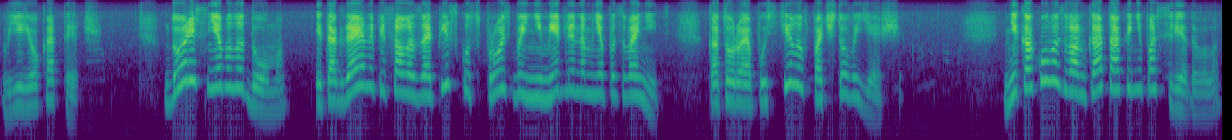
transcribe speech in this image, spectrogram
в ее коттедж. Дорис не было дома, и тогда я написала записку с просьбой немедленно мне позвонить, которую опустила в почтовый ящик. Никакого звонка так и не последовало.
